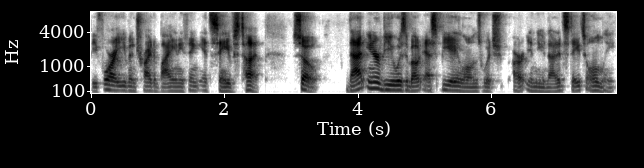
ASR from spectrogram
before I even try to buy anything. It saves time. So that interview was about SBA loans, which are in the United States only.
